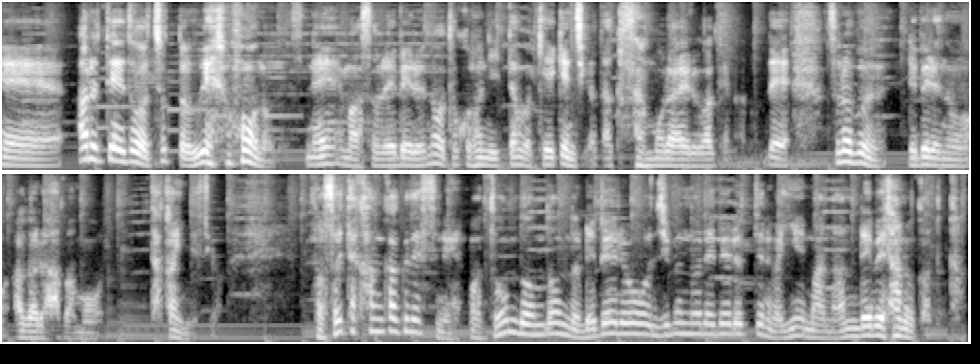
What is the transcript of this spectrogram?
えー、ある程度ちょっと上の方のですね、まあそのレベルのところに行った方が経験値がたくさんもらえるわけなので、その分レベルの上がる幅も高いんですよ。まあ、そういった感覚ですね、まあ、どんどんどんどんレベルを、自分のレベルっていうのが、今何レベルなのかとか、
